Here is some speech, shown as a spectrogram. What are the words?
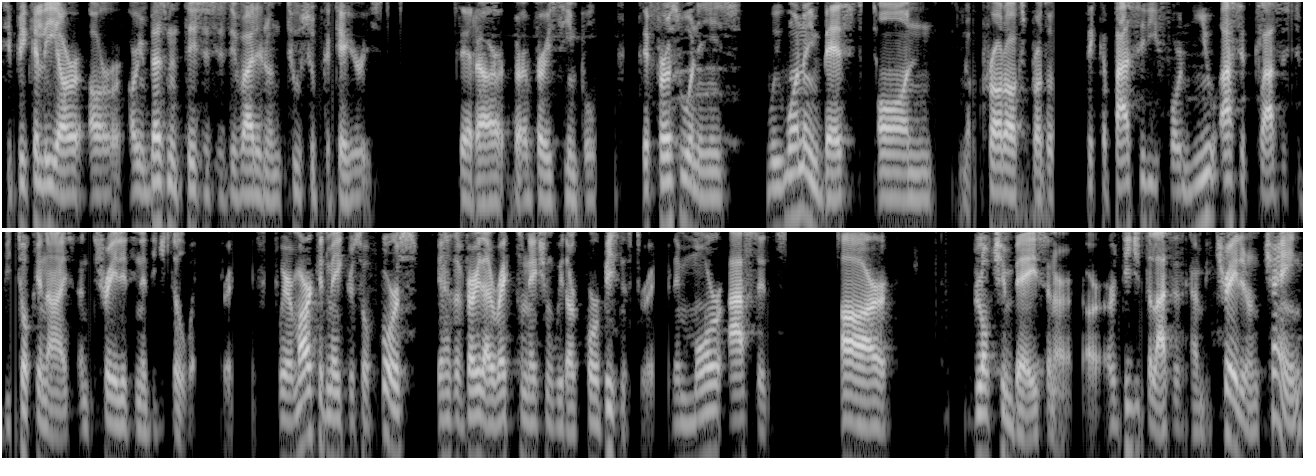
Typically, our, our, our investment thesis is divided on two subcategories that are very, simple. The first one is we want to invest on you know, products, product, the capacity for new asset classes to be tokenized and traded in a digital way. Right? We're market makers, of course, it has a very direct connection with our core business. Right? The more assets are blockchain based and our, our, our digital assets can be traded on chain,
